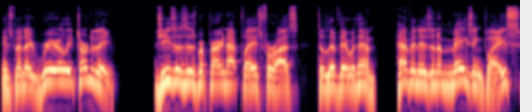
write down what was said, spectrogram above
and spend a real eternity. Jesus is preparing that place for us to live there with Him. Heaven is an amazing place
